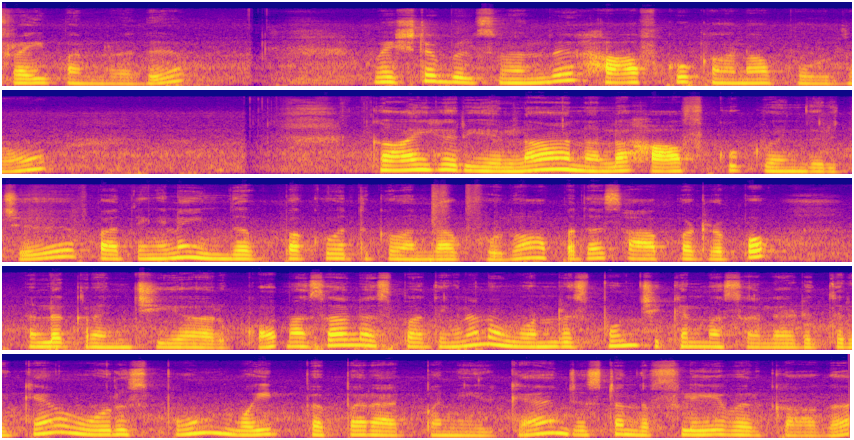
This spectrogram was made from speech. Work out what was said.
ஃப்ரை பண்ணுறது வெஜிடபிள்ஸ் வந்து ஹாஃப் குக் ஆனால் போதும். காய்கறி எல்லாம் நல்லா ஹாஃப் குக் வெந்துருச்சு. பார்த்திங்கன்னா இந்த பக்குவத்துக்கு வந்தால் போதும். அப்போ தான் சாப்பிட்றப்போ நல்லா க்ரன்ச்சியாக இருக்கும். மசாலாஸ் பார்த்திங்கன்னா நான் ஒன்றரை ஸ்பூன் சிக்கன் மசாலா எடுத்திருக்கேன். ஒரு ஸ்பூன் ஒயிட் பெப்பர் ஆட் பண்ணியிருக்கேன். ஜஸ்ட் அந்த ஃப்ளேவருக்காக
